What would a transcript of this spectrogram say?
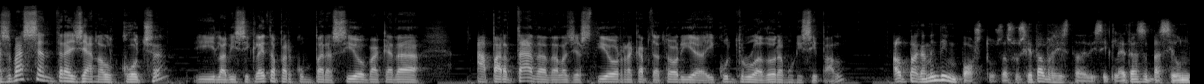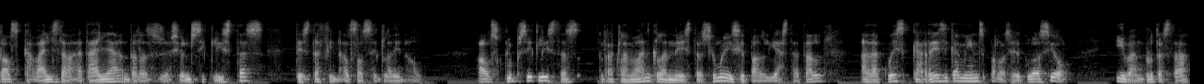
es va centrar ja en el cotxe i la bicicleta per comparació va quedar apartada de la gestió recaptatòria i controladora municipal? El pagament d'impostos associat al registre de bicicletes va ser un dels cavalls de batalla de les associacions ciclistes des de finals del segle XIX. Els clubs ciclistes reclamaven que l'administració municipal i estatal adequés carrers i camins per la circulació i van protestar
